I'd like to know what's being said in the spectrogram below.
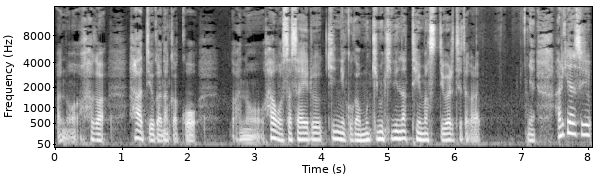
あの、歯が、歯っていうかなんかこう、あの、歯を支える筋肉がムキムキになっていますって言われてたから、ね、張り出す、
